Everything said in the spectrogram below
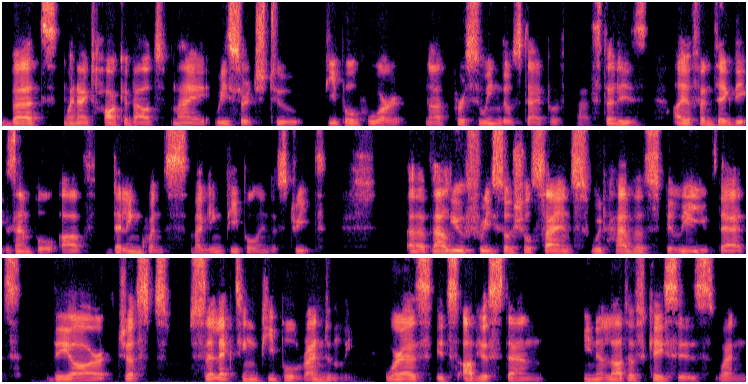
But when I talk about my research to people who are not pursuing those type of uh, studies, I often take the example of delinquents mugging people in the street. Uh, value-free social science would have us believe that they are just selecting people randomly, whereas it's obvious then in a lot of cases when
